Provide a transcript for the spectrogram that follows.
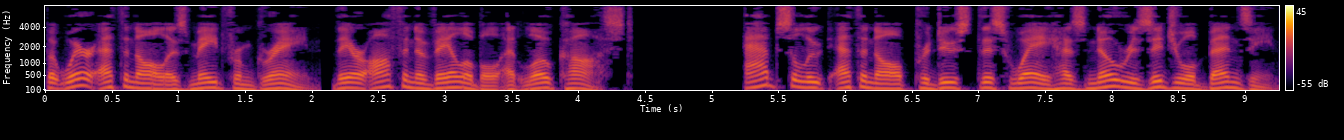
but where ethanol is made from grain, they are often available at low cost. Absolute ethanol produced this way has no residual benzene,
